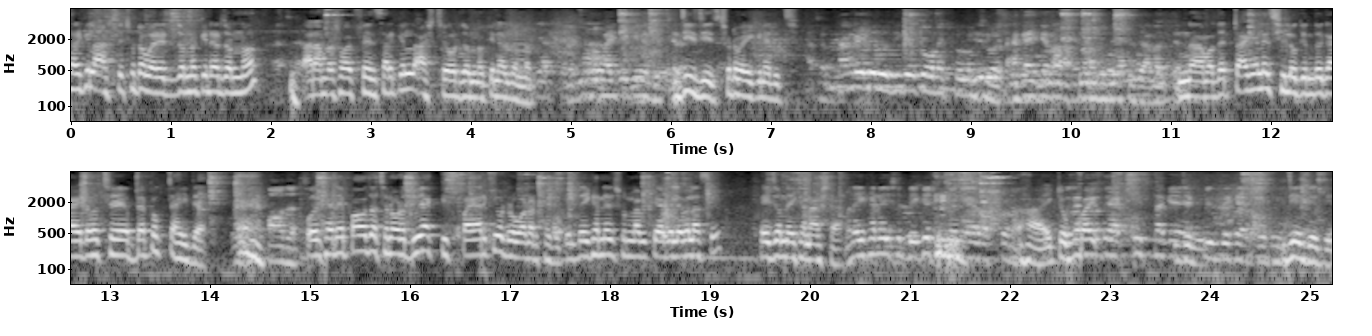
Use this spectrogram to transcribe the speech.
সার্কেল আসছে ছোট ভাইয়ের জন্য কেনার জন্য। আর আমরা সবাই ফ্রেন্ড সার্কেল আসছে ওর জন্য কেনার জন্য। ছোট ভাইকে কিনে দিচ্ছেন? জি জি ছোট ভাই কিনে দিচ্ছি। আচ্ছা টাঙ্গাইলের ওদিকেও তো অনেক শোরুম ছিল। ঢাকায় কেন? আপনি যদি একটু জানাতেন। না আমাদের টাঙ্গাইলে ছিল কিন্তু গাড়িটা হচ্ছে ব্যাপক চাহিদা। ওইখানে পাওয়া যাচ্ছে। না ওর দুই এক পিস পায় আর কি ওর অর্ডার থাকে। কিন্তু এখানে শুনলাম কি অ্যাভেলেবেল আছে। এই জন্য এখানে আসা। মানে এখানে এসে দেখে শুনে নেওয়ার অপশন হ্যাঁ, একটু কয়েক- এক পিস থাকে এক পিস দেখে জি জি জি।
